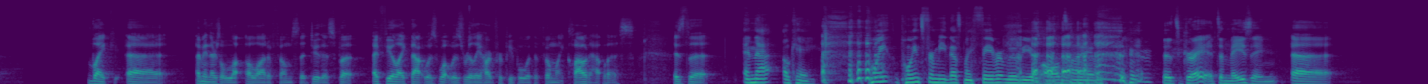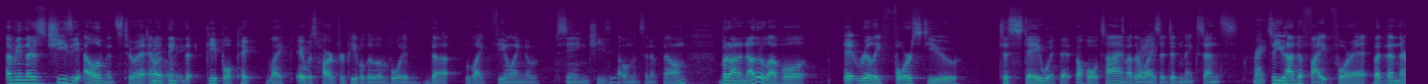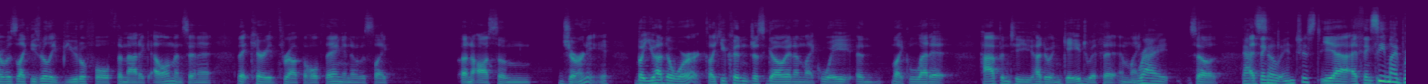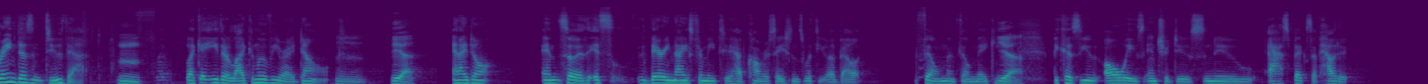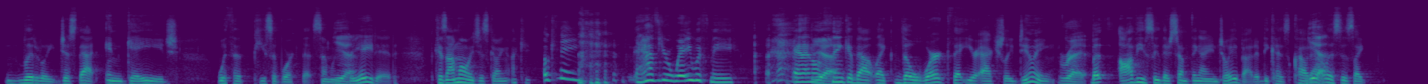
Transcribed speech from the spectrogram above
like uh, I mean, there's a lot a lot of films that do this, but I feel like that was what was really hard for people with a film like Cloud Atlas, is that And that okay. Point points for me. That's my favorite movie of all time. It's great. It's amazing. Uh, I mean, there's cheesy elements to it, and I think that people pick like it was hard for people to avoid the like feeling of seeing cheesy elements in a film. But on another level, it really forced you to stay with it the whole time. Otherwise, Right. it didn't make sense. Right. So you had to fight for it, but then there was like these really beautiful thematic elements in it that carried throughout the whole thing, and it was like an awesome journey. But you had to work. Like you couldn't just go in and like wait and like let it happen to you. You had to engage with it and like right. So That's I think so interesting. yeah, I think See, my brain doesn't do that. Mm. Like, like I either like a movie or I don't, yeah, and I don't. And so it's very nice for me to have conversations with you about film and filmmaking. yeah, because you always introduce new aspects of how to literally just that engage with a piece of work that someone Yeah. created because i'm always just going okay okay have your way with me and i don't Yeah. think about like the work that you're actually doing right. but obviously there's something i enjoy about it because cloud Yeah. atlas is like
